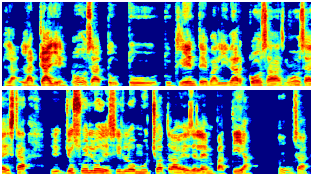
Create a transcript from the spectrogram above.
la, calle, ¿no? O sea, tu, tu, tu, cliente, validar cosas, ¿no? O sea, esta, yo suelo decirlo mucho a través de la empatía, ¿no? O sea,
